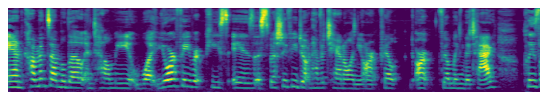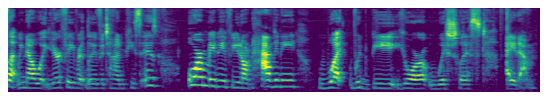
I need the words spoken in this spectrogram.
and comment down below and tell me what your favorite piece is, especially if you don't have a channel and you aren't, fil aren't filming the tag. Please let me know what your favorite Louis Vuitton piece is, or maybe if you don't have any, what would be your wish list item?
